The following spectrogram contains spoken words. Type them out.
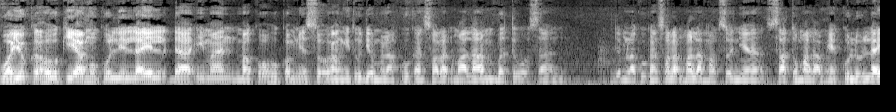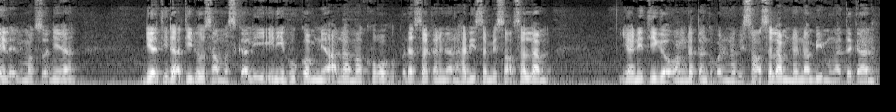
Wa yukrahu qiyamu kulli lail daiman makruh hukumnya seorang itu dia melakukan solat malam berterusan. Dia melakukan solat malam maksudnya satu malam ya. Kullu lail ini maksudnya dia tidak tidur sama sekali. Ini hukumnya adalah makruh berdasarkan dengan hadis Nabi SAW. Yang ni tiga orang datang kepada Nabi SAW dan Nabi mengatakan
